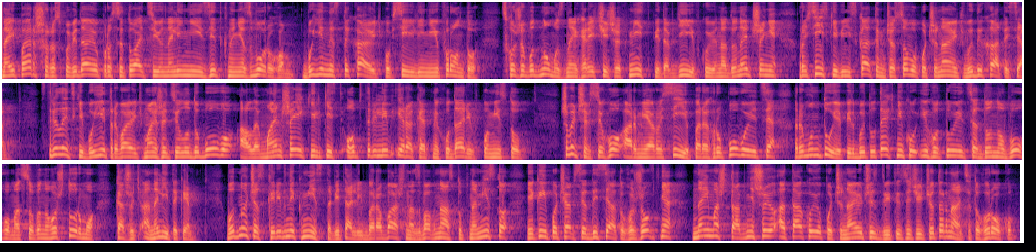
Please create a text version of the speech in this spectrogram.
Найперше розповідаю про ситуацію на лінії зіткнення з ворогом. Бої не стихають по всій лінії фронту. Схоже, в одному з найгарячіших місць під Авдіївкою на Донеччині російські війська тимчасово починають видихатися. Стрілецькі бої тривають майже цілодобово, але меншає кількість обстрілів і ракетних ударів по місту. Швидше всього, армія Росії перегруповується, ремонтує підбиту техніку і готується до нового масованого штурму, кажуть аналітики. Водночас керівник міста Віталій Барабаш назвав наступ на місто, який почався 10 жовтня, наймасштабнішою атакою, починаючи з 2014 року.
